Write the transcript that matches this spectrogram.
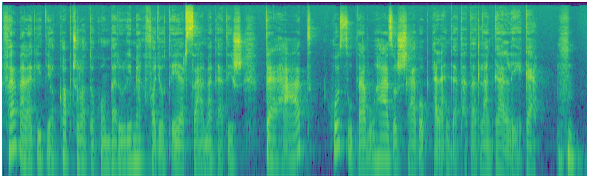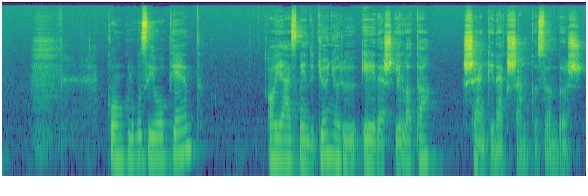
Felmelegíti a kapcsolatokon belüli megfagyott érzelmeket is, tehát hosszú távú házasságok elengedhetetlen kelléke. Konklúzióként a jászmin gyönyörű, édes illata senkinek sem közömbös.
